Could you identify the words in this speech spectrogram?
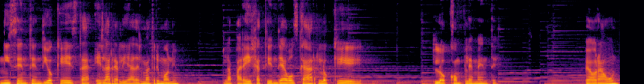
ni se entendió que esta es la realidad del matrimonio, la pareja tiende a buscar lo que lo complemente. Peor aún,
